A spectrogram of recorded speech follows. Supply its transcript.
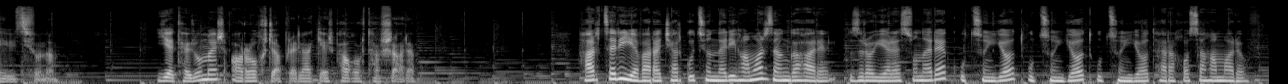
էությունը։ Եթերում է առողջ ապրելակերպ հաղորդաշարը։ Հարցերի եւ առաջարկությունների համար զանգահարել 033 87 87 87 հեռախոսահամարով։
